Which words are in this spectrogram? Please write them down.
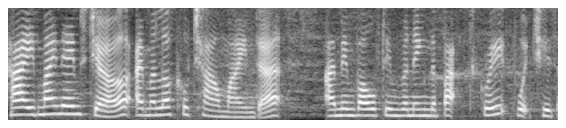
Hi, my name's Jo. I'm a local childminder. I'm involved in running the BAT group, which is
